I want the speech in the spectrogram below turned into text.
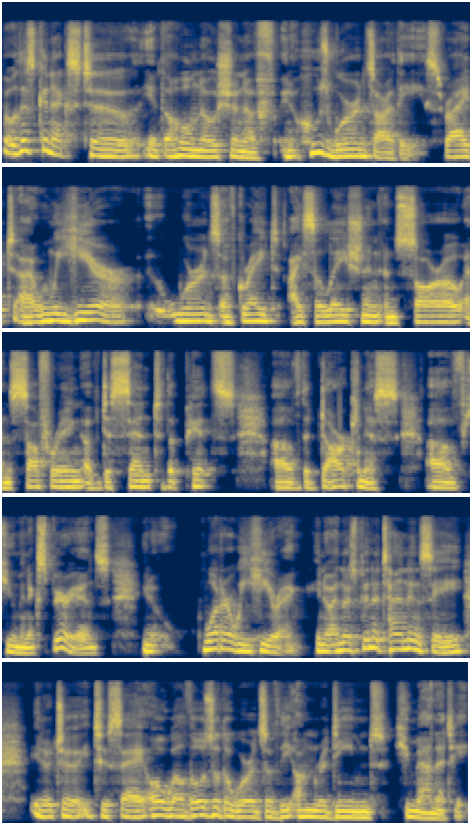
Well, this connects to you know, the whole notion of you know, whose words are these, right? Uh, when we hear words of great isolation and sorrow and suffering, of descent to the pits, of the darkness of human experience, you know, what are we hearing? You know, and there's been a tendency, you know, to, to say, oh, well, those are the words of the unredeemed humanity,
